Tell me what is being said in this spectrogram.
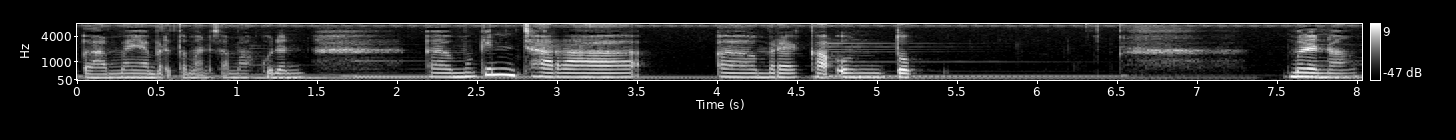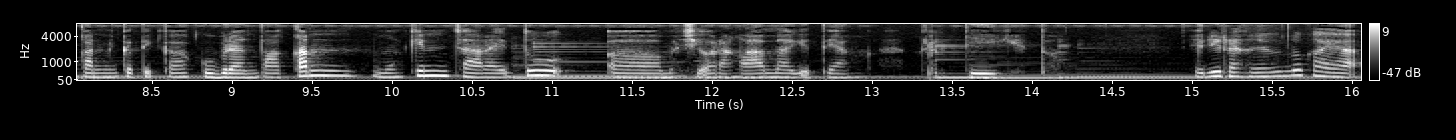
lama ya berteman sama aku dan uh, mungkin cara uh, mereka untuk menenangkan ketika aku berantakan mungkin cara itu uh, masih orang lama gitu yang ngerti gitu. Jadi rasanya tuh kayak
